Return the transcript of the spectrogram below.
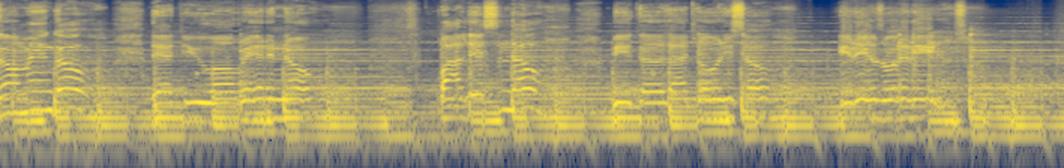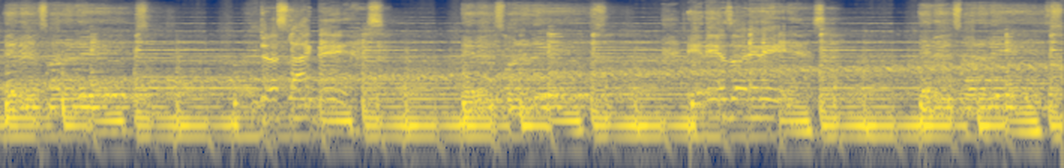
Come and go that you already know. Why listen though? Because I told you so. It is what it is. It is what it is. Just like this. It is what it is. It is what it is. It is what it is.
